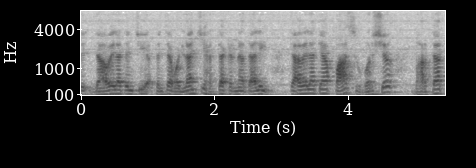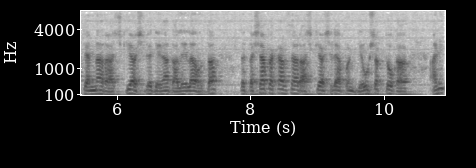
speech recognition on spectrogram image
ज्यावेळेला त्यांची त्यांच्या वडिलांची हत्या करण्यात आली त्यावेळेला त्या पाच वर्ष भारतात त्यांना राजकीय आश्रय देण्यात आलेला होता. तर तशा प्रकारचा राजकीय आश्रय आपण देऊ शकतो का? आणि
